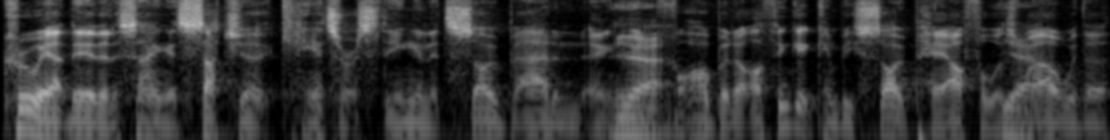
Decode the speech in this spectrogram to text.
crew out there that are saying it's such a cancerous thing and it's so bad and, and, Yeah. and vile. But I think it can be so powerful as Yeah. well with a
